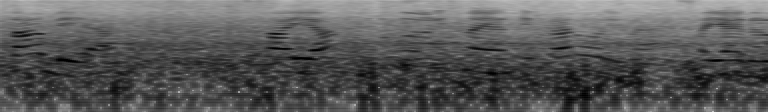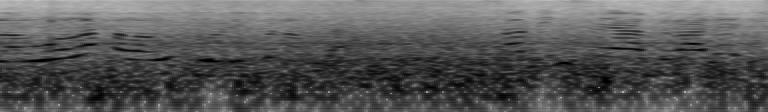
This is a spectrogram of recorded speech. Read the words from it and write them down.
Tabea. Saya, Tulis Nayanti Carolina. Saya adalah Wola Talaut 2016. Saat ini saya berada di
